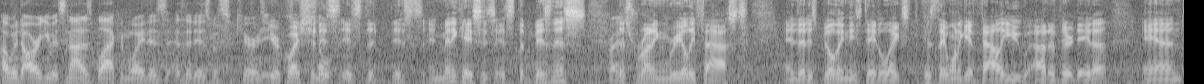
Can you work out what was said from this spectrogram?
I would argue it's not as black and white as, as it is with security. To your question, So- it's, it's the, it's, in many cases, it's the business Right. that's running really fast and that is building these data lakes because they want to get value out of their data and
